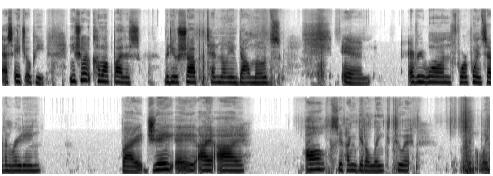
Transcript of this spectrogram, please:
S H O P. And you should come up by this video shop 10 million downloads and everyone 4.7 rating by J A I I. I'll see if I can get a link to it and a link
